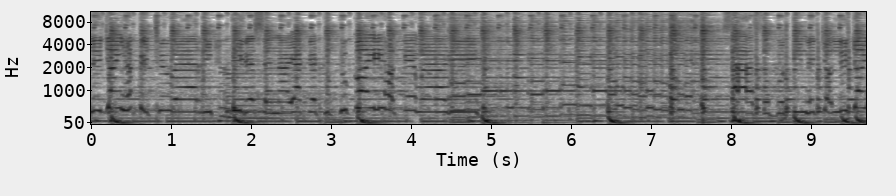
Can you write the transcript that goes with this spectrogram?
चल जाई में चल जाई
